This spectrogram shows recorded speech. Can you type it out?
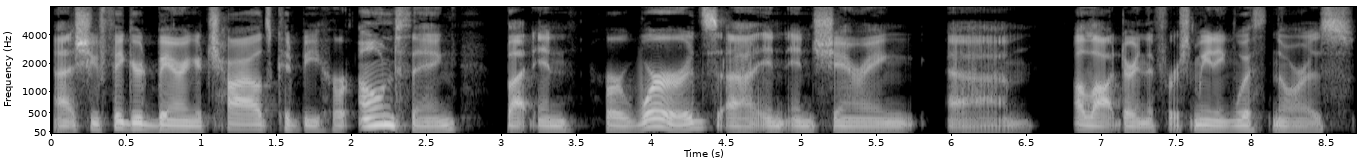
uh, she figured bearing a child could be her own thing, but in her words, uh, in in sharing um, a lot during the first meeting with Nora's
